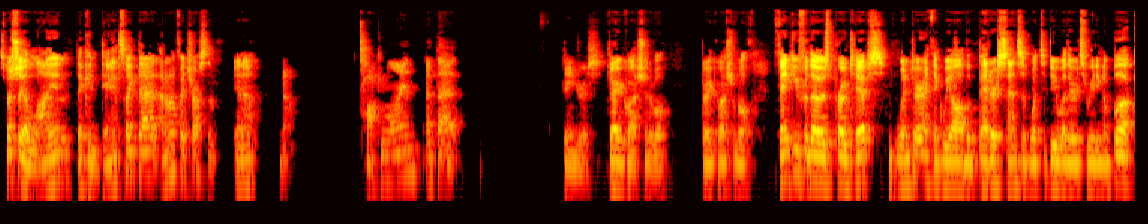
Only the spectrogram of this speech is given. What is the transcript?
Especially a lion that can dance like that. I don't know if I trust them. You know, No. talking lion at that dangerous very questionable. Very questionable. Thank you for those pro tips, Winter. I think we all have a better sense of what to do, whether it's reading a book,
